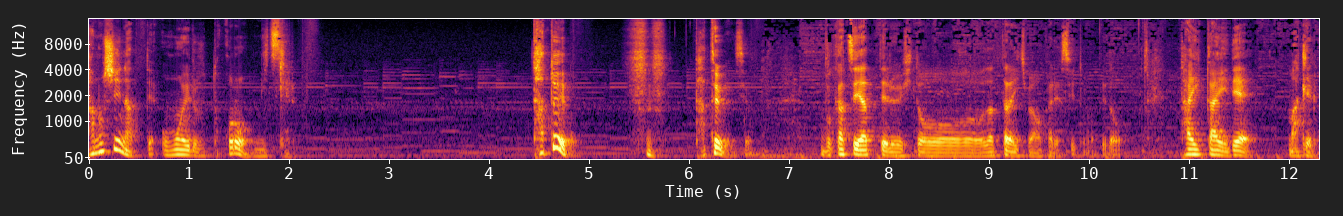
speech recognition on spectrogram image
楽しいなって思えるところを見つける。例えば、例えばですよ。部活やってる人だったら一番わかりやすいと思うけど、大会で負ける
